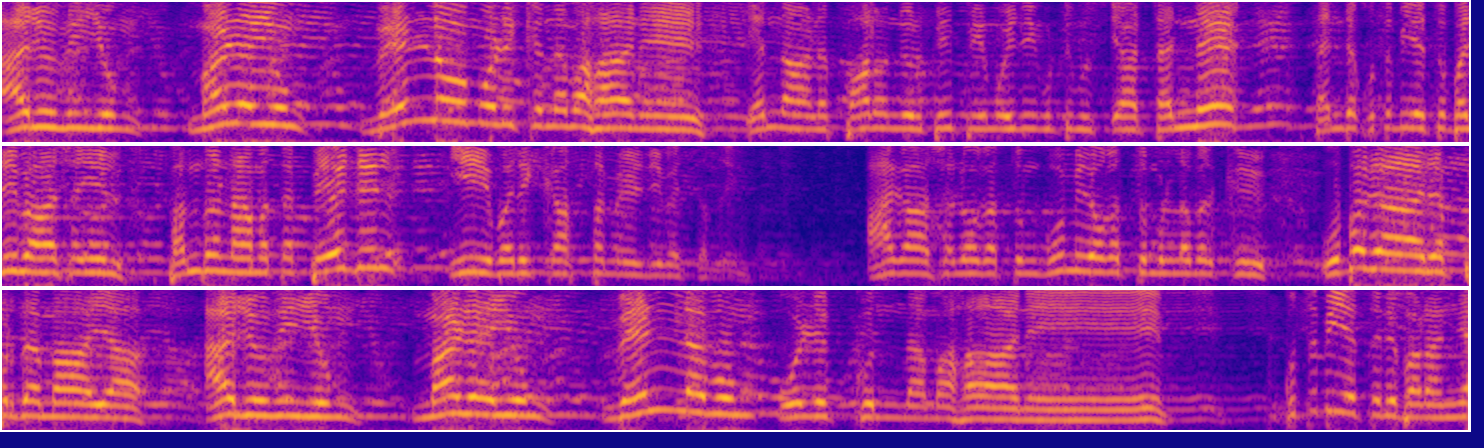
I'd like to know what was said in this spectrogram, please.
അരുവിയും മഴയും വെള്ളവും ഒഴിക്കുന്ന മഹാനെ എന്നാണ് പറഞ്ഞൊരു പി പി മൊയ്തീൻകുട്ടി മുസ്ലിയാർ തന്നെ തന്റെ കുത്തുബിയത്ത് പരിഭാഷയിൽ പന്ത്രണ്ടാമത്തെ പേജിൽ ഈ വരിക്ക് അർത്ഥം എഴുതി വെച്ചത്. ആകാശലോകത്തും ഭൂമി ലോകത്തുമുള്ളവർക്ക് ഉപകാരപ്രദമായ അരുവിയും മഴയും വെള്ളവും ഒഴുക്കുന്ന മഹാനെ. കുത്തുബിയത്തിന് പറഞ്ഞ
